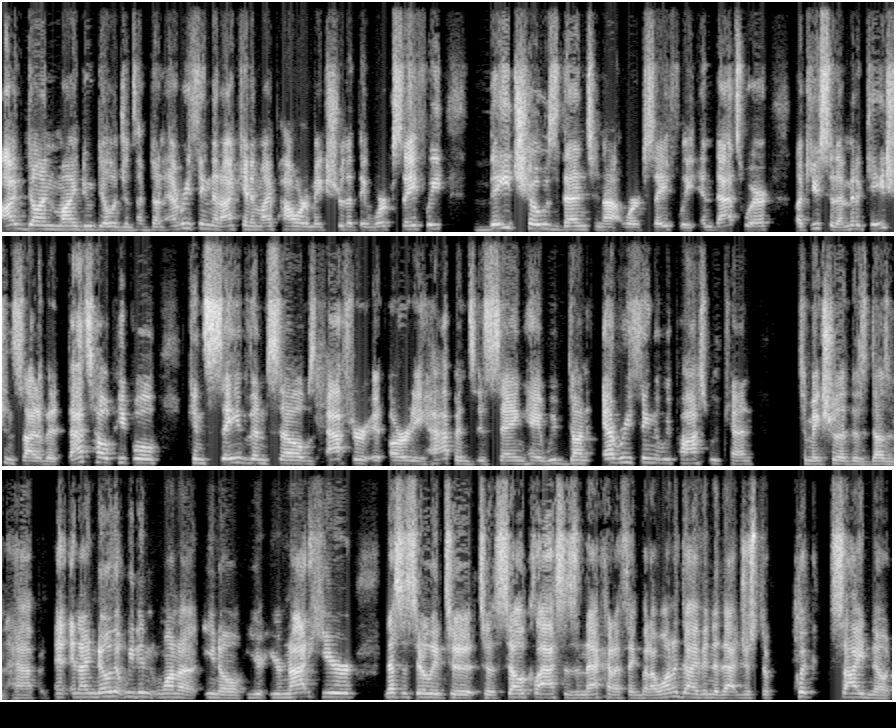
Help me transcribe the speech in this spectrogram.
I've done my due diligence. I've done everything that I can in my power to make sure that they work safely. They chose then to not work safely. And that's where, like you said, that mitigation side of it, that's how people can save themselves after it already happens is saying, hey, we've done everything that we possibly can to make sure that this doesn't happen. And, and I know that we didn't want to, you know, you're, you're not here necessarily to, to sell classes and that kind of thing, but I want to dive into that. Just a quick side note.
